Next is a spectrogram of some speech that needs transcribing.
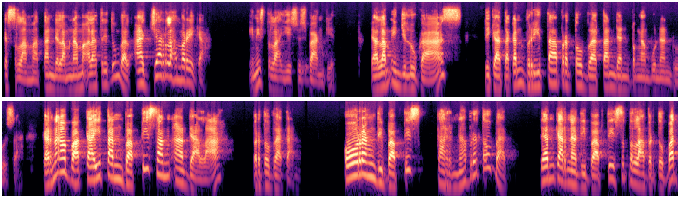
keselamatan dalam nama Allah Tritunggal. Ajarlah mereka. Ini setelah Yesus bangkit. Dalam Injil Lukas dikatakan berita pertobatan dan pengampunan dosa. Karena apa? Kaitan baptisan adalah pertobatan. Orang dibaptis karena bertobat. Dan karena dibaptis setelah bertobat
